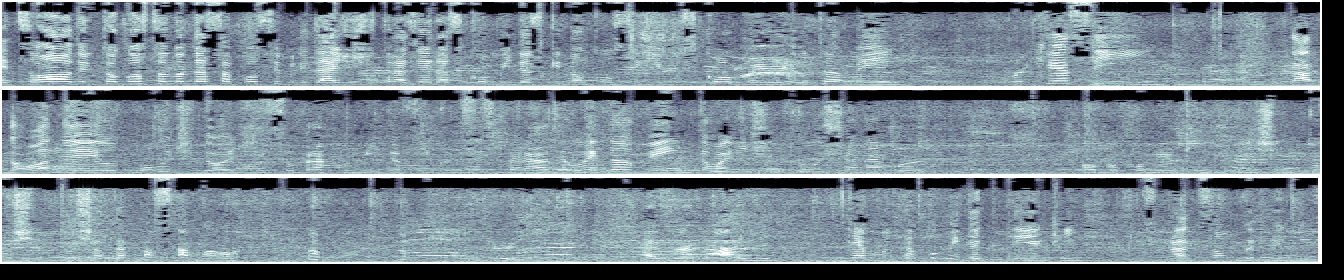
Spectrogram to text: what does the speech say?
Edson, Aldrin, tô gostando dessa possibilidade de trazer as comidas que não conseguimos comer. Eu também. Porque assim, dá dó, né? Eu morro de dó de sobrar comida, eu fico desesperada. Eu também, então a gente entuxa, né, amor? Ó, vou comer aqui. A gente entuxa, entuxa até passar mal. é verdade. É muita comida que tem aqui. Os pratos são grandes.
